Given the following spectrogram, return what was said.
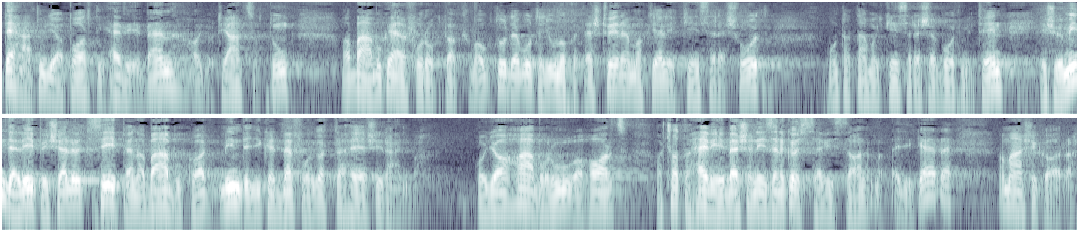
De hát ugye a parti hevében, ahogy ott játszottunk, a bábuk elforogtak maguktól, de volt egy unoka testvérem, aki elég kényszeres volt, mondhatnám, hogy kényszeresebb volt, mint én, és ő minden lépés előtt szépen a bábukat, mindegyiket beforgatta a helyes irányba. Hogy a háború, a harc, a csata hevébe se nézzenek össze-vissza, hanem egyik erre, a másik arra.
